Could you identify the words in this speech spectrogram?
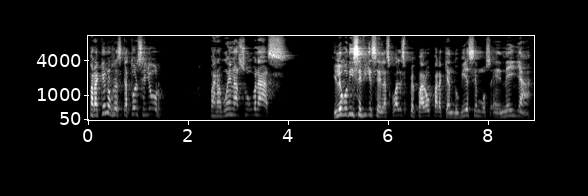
¿Para qué nos rescató el Señor? Para buenas obras. Y luego dice, fíjese, las cuales preparó para que anduviésemos en ella.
